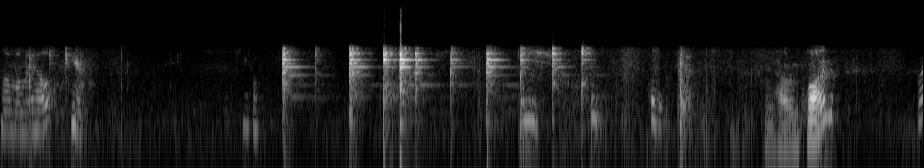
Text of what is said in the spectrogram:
Mom, I'm gonna help. Here. Here you go. You having fun? Good.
